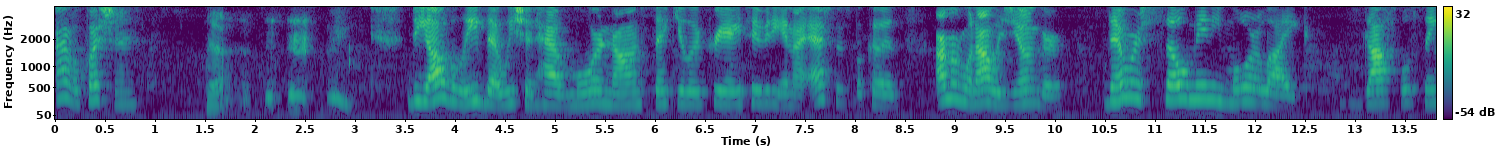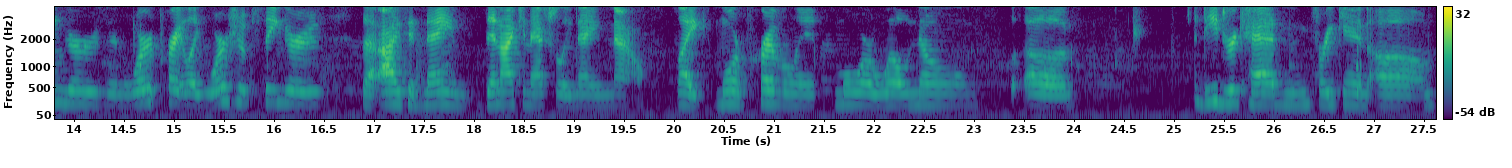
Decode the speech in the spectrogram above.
I have a question. Yeah. Do y'all believe that we should have more non secular creativity? And I ask this because I remember when I was younger, there were so many more like gospel singers and word pray like worship singers that I could name than I can actually name now. Like more prevalent, more well known. Uh, Deitrick Haddon, freaking um,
